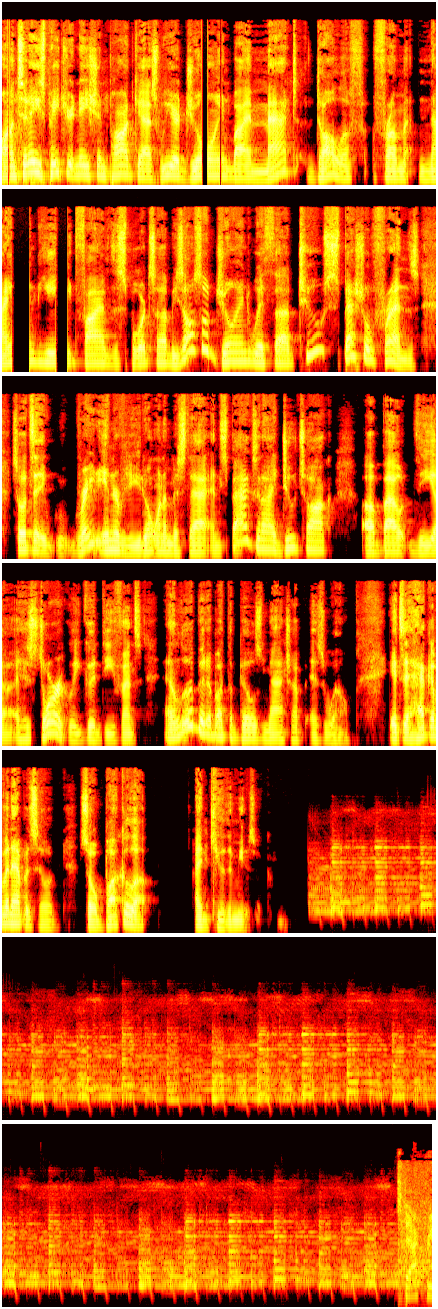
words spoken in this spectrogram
On today's Patriot Nation podcast, we are joined by Matt Dolloff from 98.5 The Sports Hub. He's also joined with uh, two special friends. So it's a great interview. You don't want to miss that. And Spags and I do talk about the uh, historically good defense and a little bit about the Bills matchup as well. It's a heck of an episode. So buckle up and cue the music.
